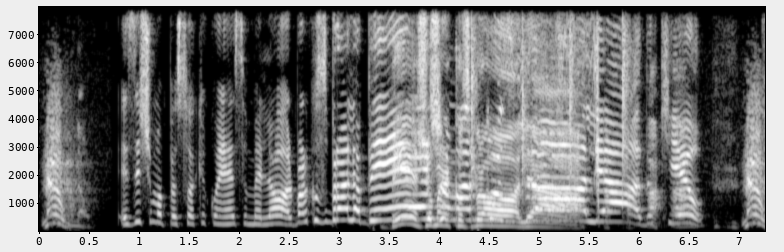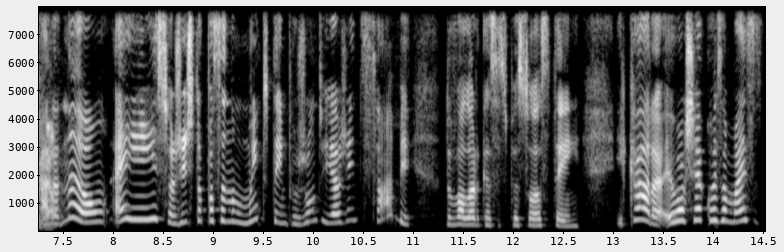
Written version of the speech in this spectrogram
Não! Não. Existe uma pessoa que conhece melhor? Marcos Brolha, beijo! Beijo, Marcos Brolha! Brolha! Do que eu. Não! Cara, não. é isso. A gente tá passando muito tempo junto e a gente sabe do valor que essas pessoas têm. E, cara, eu achei a coisa mais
